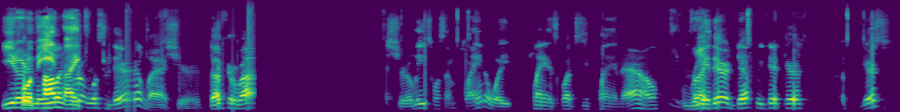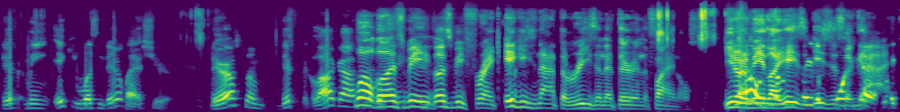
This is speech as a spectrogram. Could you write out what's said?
You know well, what I mean? like, wasn't there last year. Duncan Robinson sure at least wasn't playing away playing as much as he's playing now. Right. I mean, there are definitely there's there's different. I mean, Iggy wasn't there last year. There are some different. A lot of guys. Well, let's be let's be frank. Iggy's not the reason that they're in the finals. You know no, what I mean? Like he's he's just a guy. That, like,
